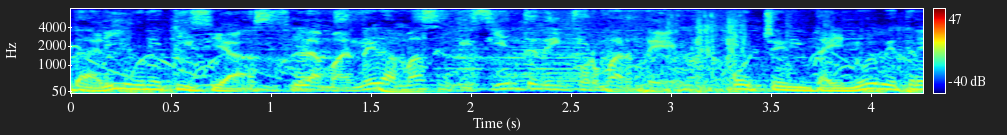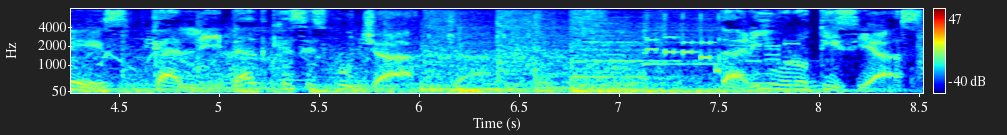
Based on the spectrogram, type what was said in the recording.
Darío Noticias, la manera más eficiente de informarte. 893, calidad que se escucha. Darío Noticias.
